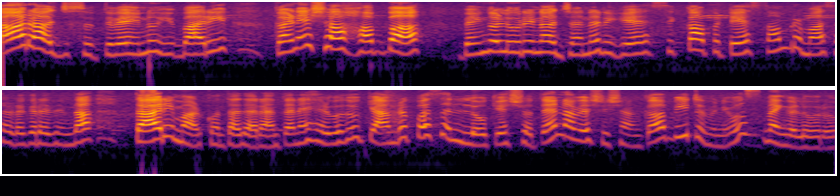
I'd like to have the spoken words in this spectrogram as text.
ರಾರಾಜಿಸುತ್ತಿವೆ. ಇನ್ನು ಈ ಬಾರಿ ಗಣೇಶ ಹಬ್ಬ ಬೆಂಗಳೂರಿನ ಜನರಿಗೆ ಸಿಕ್ಕಾಪಟ್ಟೆ ಸಂಭ್ರಮ ಸಡಗರದಿಂದ ತಯಾರಿ ಮಾಡ್ಕೊತಾ ಇದ್ದಾರೆ ಅಂತಲೇ ಹೇಳ್ಬೋದು. ಕ್ಯಾಮ್ರಾ ಪರ್ಸನ್ ಲೋಕೇಶ್ ಜೊತೆ Navya Shreeshanka B T news Bengaluru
